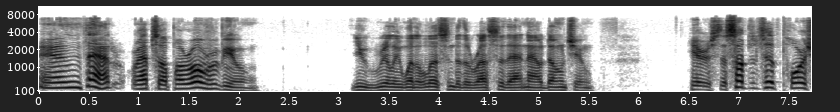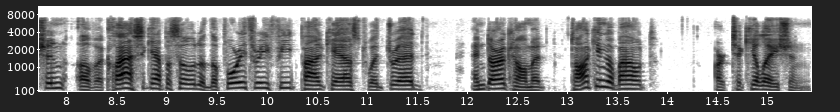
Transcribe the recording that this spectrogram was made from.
and that wraps up our overview. You really want to listen to the rest of that now, don't you? Here's the substantive portion of a classic episode of the 43 Feet podcast with Dredd and Dark Helmet talking about articulation.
